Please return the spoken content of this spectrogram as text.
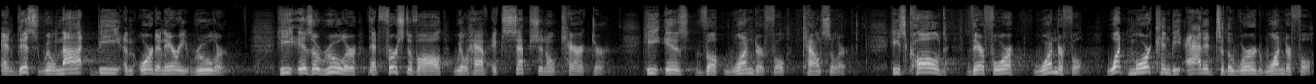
and this will not be an ordinary ruler. He is a ruler that, first of all, will have exceptional character. He is the wonderful counselor. He's called, therefore, wonderful. What more can be added to the word wonderful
